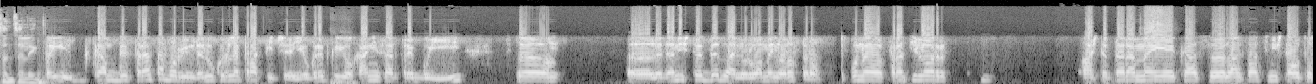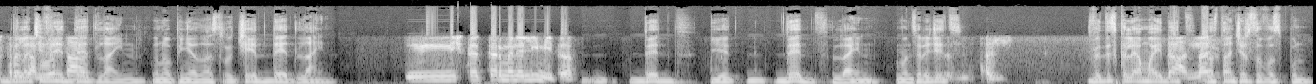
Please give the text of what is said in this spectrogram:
Să înțeleg. Păi cam despre asta vorbim, de lucrurile practice. Eu cred că Iohannis ar trebui să uh, le dea niște deadline-uri oamenilor ăstora. Să Spună, fraților, așteptarea mea e ca să lansați niște De autostrăzi la ce anul vine ăsta, deadline, în opinia noastră? Ce e deadline? niște termene limită. Dead. E deadline. Mă înțelegeți? Vedeți că le-am mai Da, dat. n-aș- Asta încerc să vă spun.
